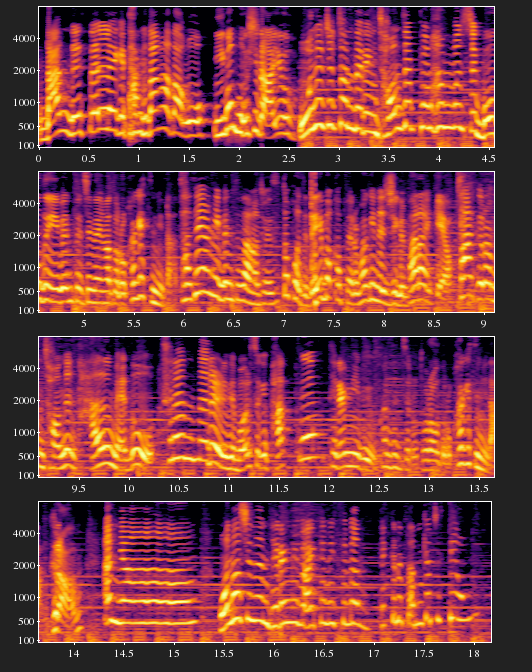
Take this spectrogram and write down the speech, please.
난 내 셀렉에 당당하다고 이거 보시라요! 오늘 추천드린 전 제품 한 분씩 모두 이벤트 진행하도록 하겠습니다. 자세한 이벤트 사항은 저희 스토커즈 네이버 카페를 확인해 주시길 바랄게요. 자 그럼 저는 다음에도 트렌드를 이제 머릿속에 박고 대량 리뷰 컨텐츠로 돌아오도록 하겠습니다. 그럼 안녕! 원하시는 대량 리뷰 아이템 있으면 댓글에 남겨주세요.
